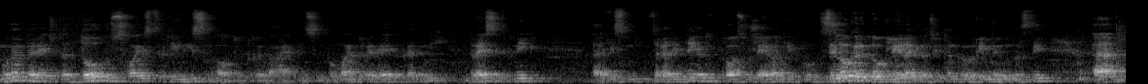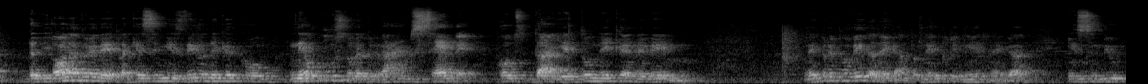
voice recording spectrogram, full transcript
Moram pa reči, da dolgo svojih stvari nisem hotel prevajati sem po mojem prevedel kar 20 knjig, Uh, in sem zaradi tega tudi prosil ženo, ki tako zelo grdo gleda, ker očitam govorim neumnosti, uh, da bi ona prevedla, ker se mi je zdelo nekako neokusno, da prevajam sebe, kot da je to nekaj, ne vem, ne prepovedanega, ampak ne primernega. In sem bil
